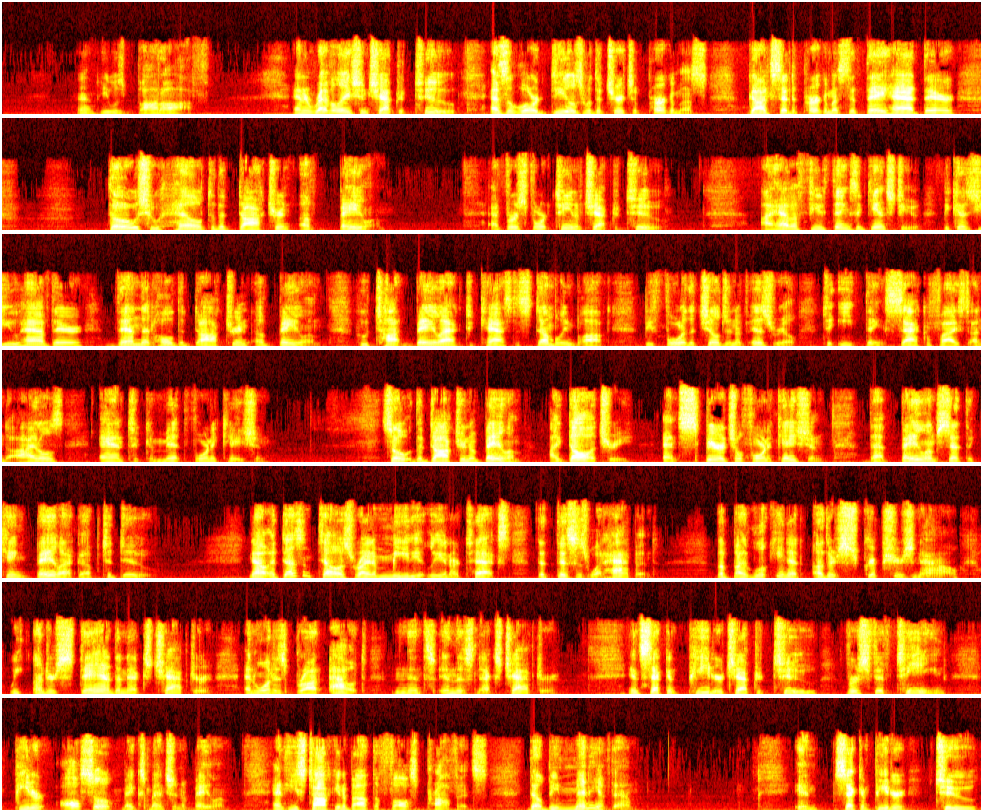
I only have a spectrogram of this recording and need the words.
Well, he was bought off. And in Revelation chapter 2, as the Lord deals with the church of Pergamos, God said to Pergamos that they had their those who held to the doctrine of Balaam. At verse 14 of chapter 2, I have a few things against you, because you have there them that hold the doctrine of Balaam, who taught Balak to cast a stumbling block before the children of Israel, to eat things sacrificed unto idols, and to commit fornication. So the doctrine of Balaam, idolatry, and spiritual fornication, that Balaam set the king Balak up to do. Now, it doesn't tell us right immediately in our text that this is what happened, but by looking at other scriptures now, we understand the next chapter and what is brought out in this, in this next chapter. In 2 Peter chapter 2, verse 15, Peter also makes mention of Balaam, and he's talking about the false prophets. There'll be many of them. In 2 Peter 2,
